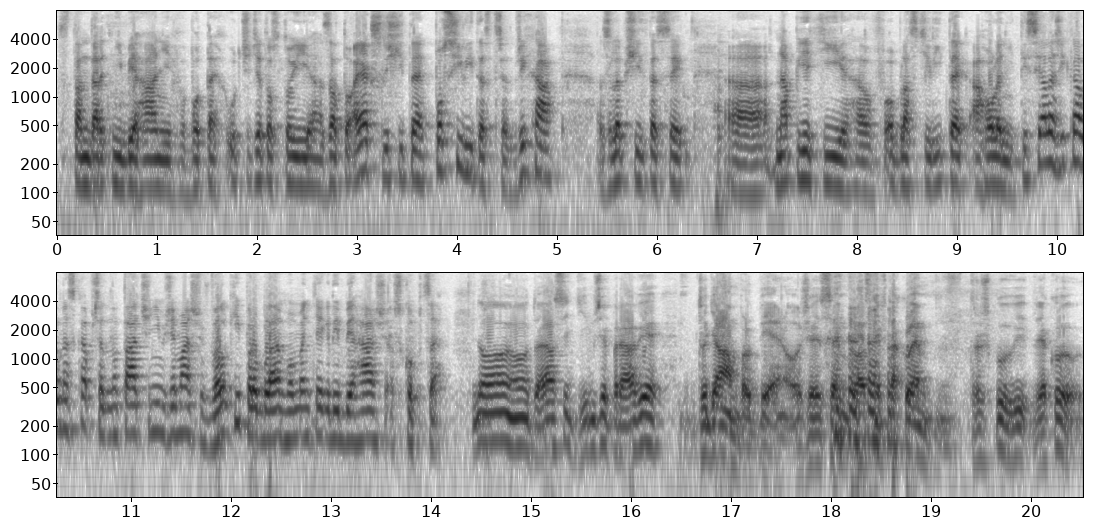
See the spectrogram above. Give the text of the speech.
standardní běhání v botech. Určitě to stojí uh, za to. A jak slyšíte, posílíte střed břicha, zlepšíte si napětí v oblasti lítek a holení. Ty si ale říkal dneska před natáčením, že máš velký problém v momentě, kdy běháš z kopce. No, no, to je asi tím, že právě to dělám blbě, no, že jsem vlastně v takovém trošku jako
